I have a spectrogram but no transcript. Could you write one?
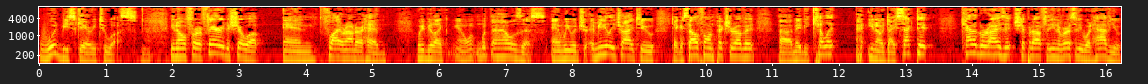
would be scary to us. You know, for a fairy to show up and fly around our head, we'd be like, you know, what, what the hell is this? And we would tr- immediately try to take a cell phone picture of it, uh, maybe kill it, you know, dissect it, categorize it, ship it off to the university, what have you.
